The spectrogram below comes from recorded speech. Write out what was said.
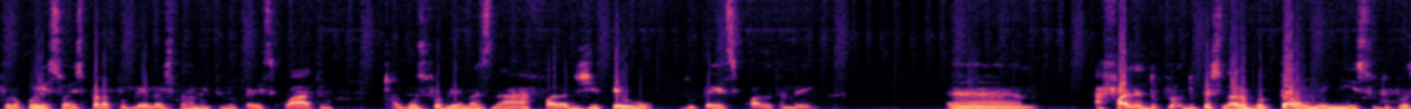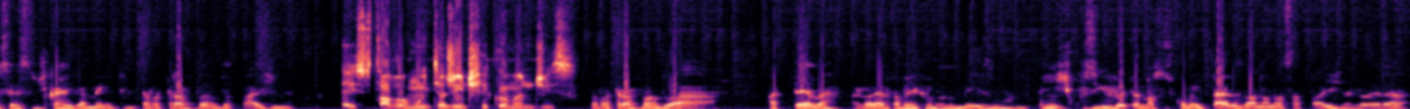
Foram correções para problemas de ferramenta no PS4. Alguns problemas na falha do GPU do PS4 também. A falha do, do pressionar o botão no início do processo de carregamento, ele estava travando a página. É, isso tava muita gente reclamando disso. Tava travando a, a tela, a galera tava reclamando mesmo. A gente conseguiu ver até nossos comentários lá na nossa página, a galera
